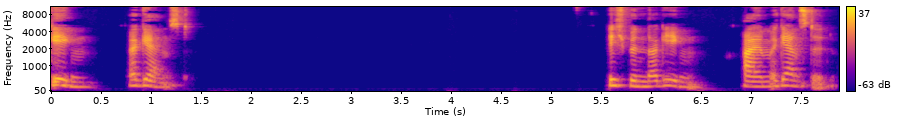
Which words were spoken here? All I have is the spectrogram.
Gegen. Against. Ich bin dagegen. I am against it.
